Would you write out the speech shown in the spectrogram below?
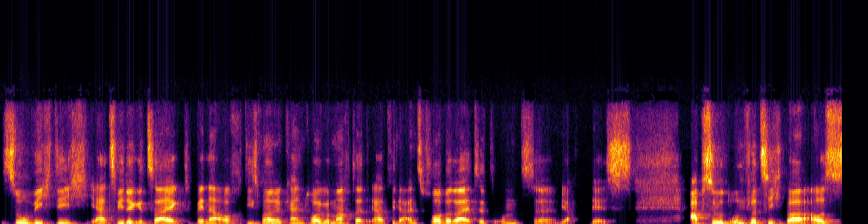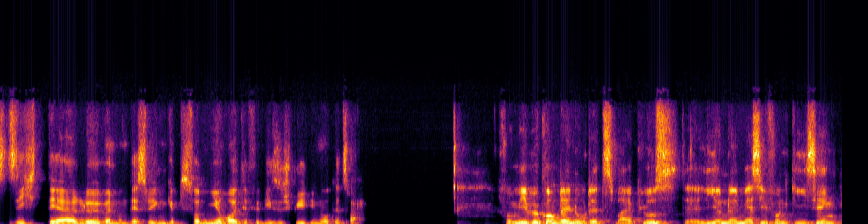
So wichtig, er hat es wieder gezeigt, wenn er auch diesmal kein Tor gemacht hat, er hat wieder eins vorbereitet und äh, ja, der ist absolut unverzichtbar aus Sicht der Löwen und deswegen gibt es von mir heute für dieses Spiel die Note 2. Von mir bekommt er Note 2 plus, der Lionel Messi von Giesing.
